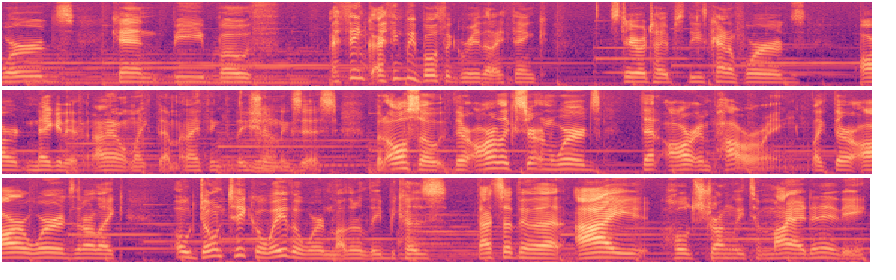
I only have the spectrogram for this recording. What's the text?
words can be both. I think I think we both agree that I think stereotypes, these kind of words, are negative, and I don't like them, and I think that they shouldn't Yeah. exist. But also, there are like certain words that are empowering. Like there are words that are like, oh, don't take away the word motherly because that's something that I hold strongly to my identity.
